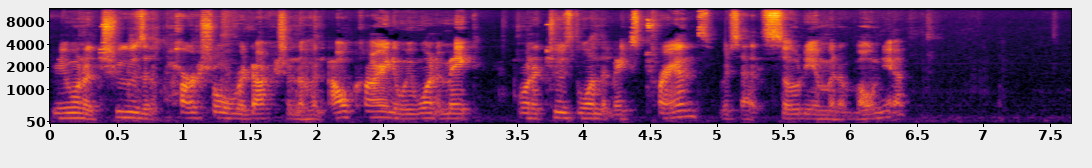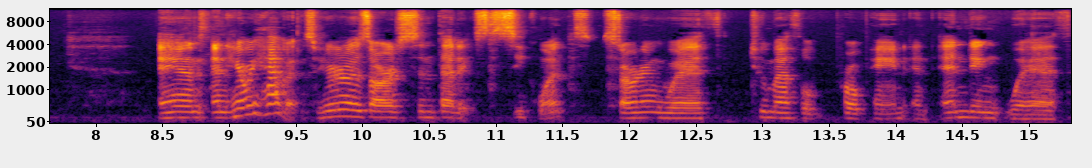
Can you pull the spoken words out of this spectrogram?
we want to choose a partial reduction of an alkyne, and we want to make, we want to choose the one that makes trans, which has sodium and ammonia. And, and here we have it. So here is our synthetic sequence, starting with 2-methyl propane and ending with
